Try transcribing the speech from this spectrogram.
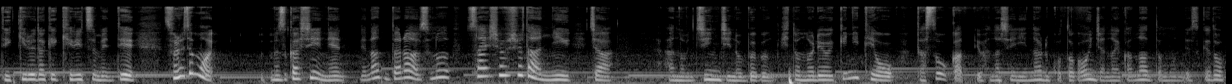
できるだけ切り詰めてそれでも難しいねってなったらその最終手段にじゃああの人事の部分人の領域に手を出そうかっていう話になることが多いんじゃないかなと思うんですけど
